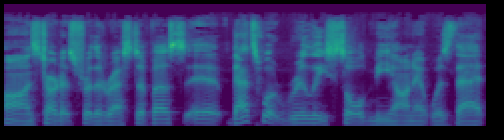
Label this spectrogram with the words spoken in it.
on startups for the rest of us uh, that's what really sold me on it was that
